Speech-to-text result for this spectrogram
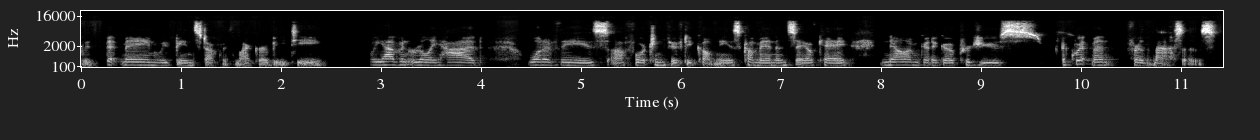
with Bitmain, we've been stuck with MicroBT. We haven't really had one of these uh, Fortune 50 companies come in and say, okay, now I'm going to go produce equipment for the masses.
